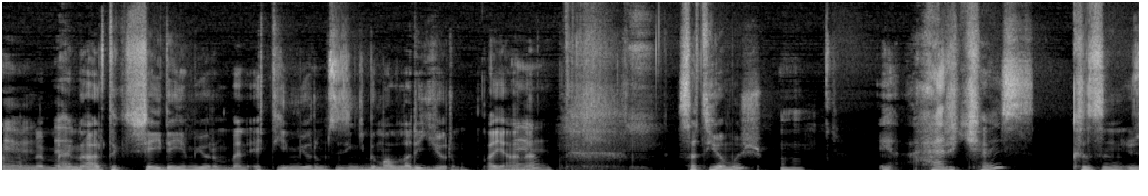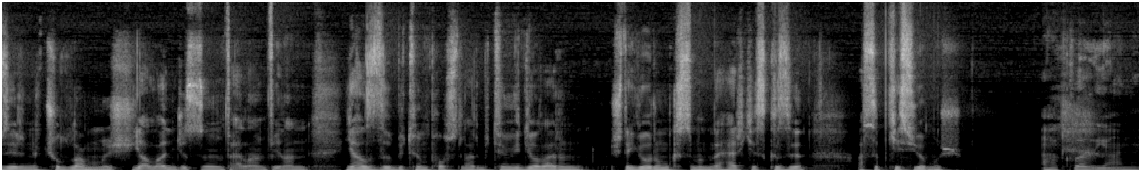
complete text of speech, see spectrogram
Evet, ben ben artık şey de yemiyorum. Ben et yemiyorum. Sizin gibi malları yiyorum ayağına. Evet. Satıyormuş. E, herkes kızın üzerine çullanmış. Yalancısın falan filan. Yazdığı bütün postlar, bütün videoların işte yorum kısmında herkes kızı asıp kesiyormuş. Haklı yani.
